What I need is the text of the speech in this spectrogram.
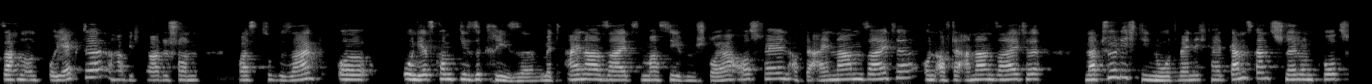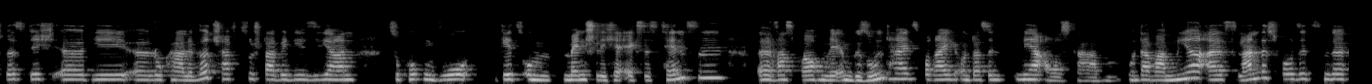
Sachen und Projekte. Habe ich gerade schon was zu gesagt. Äh, und jetzt kommt diese Krise mit einerseits massiven Steuerausfällen auf der Einnahmenseite und auf der anderen Seite natürlich die Notwendigkeit, ganz, ganz schnell und kurzfristig die lokale Wirtschaft zu stabilisieren, zu gucken, wo geht es um menschliche Existenzen, äh, was brauchen wir im Gesundheitsbereich und das sind mehr Ausgaben. Und da war mir als Landesvorsitzende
